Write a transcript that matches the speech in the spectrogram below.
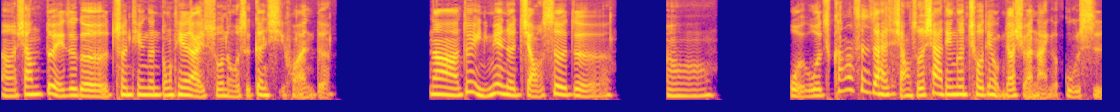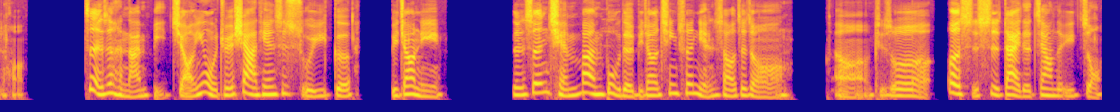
嗯、相对这个春天跟冬天来说呢，我是更喜欢的。那对里面的角色的，嗯，我我刚刚甚至还是想说，夏天跟秋天我比较喜欢哪一个故事哈？这也是很难比较，因为我觉得夏天是属于一个比较你人生前半部的比较青春年少这种。呃，比如说二十世代的这样的一种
